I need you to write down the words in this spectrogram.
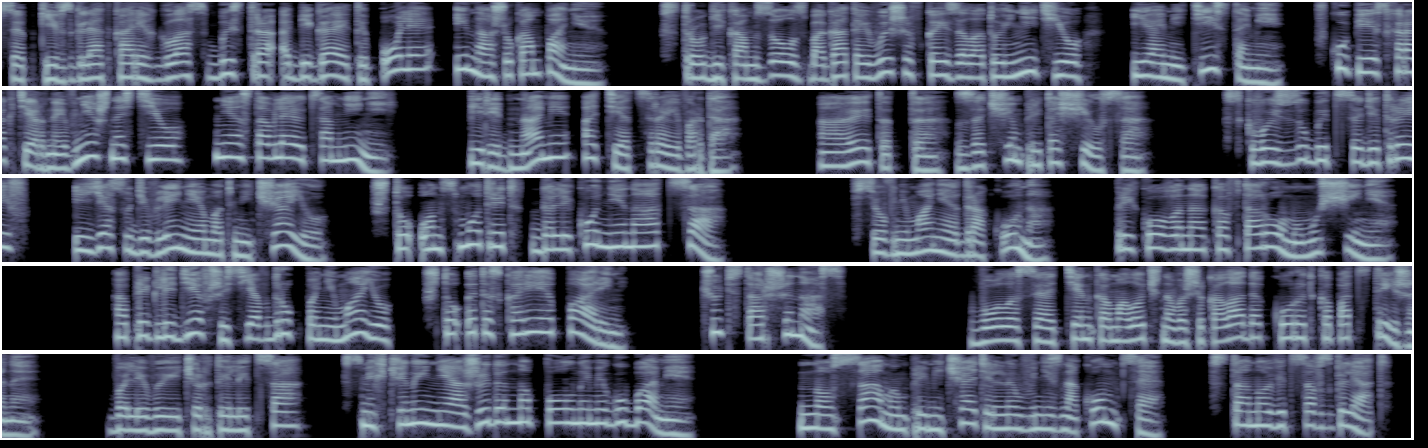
Цепкий взгляд карих глаз быстро оббегает и поле, и нашу компанию. Строгий камзол с богатой вышивкой, золотой нитью и аметистами, вкупе с характерной внешностью, не оставляют сомнений. Перед нами отец Рейварда. А этот-то зачем притащился? Сквозь зубы цедит Рейв, и я с удивлением отмечаю, что он смотрит далеко не на отца. Все внимание дракона приковано ко второму мужчине. А приглядевшись, я вдруг понимаю, что это скорее парень, чуть старше нас. Волосы оттенка молочного шоколада коротко подстрижены. Волевые черты лица смягчены неожиданно полными губами. Но самым примечательным в незнакомце становится взгляд.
